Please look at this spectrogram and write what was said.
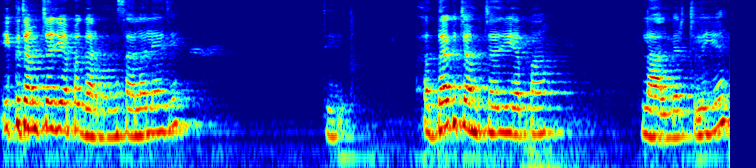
ਇੱਕ ਚਮਚਾ ਜੀ ਆਪਾਂ ਗਰਮ ਮਸਾਲਾ ਲਿਆ ਜੀ। ਤੇ ਅੱਧਾ ਕੁ ਚਮਚਾ ਜੀ ਆਪਾਂ ਲਾਲ ਮਿਰਚ ਲਈ ਹੈ।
